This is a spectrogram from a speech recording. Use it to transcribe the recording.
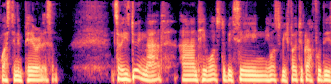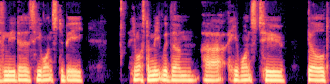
Western imperialism. So he's doing that, and he wants to be seen. He wants to be photographed with these leaders. He wants to be, he wants to meet with them. Uh, he wants to build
